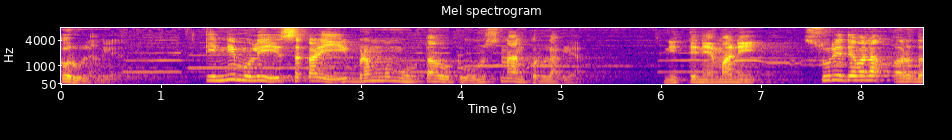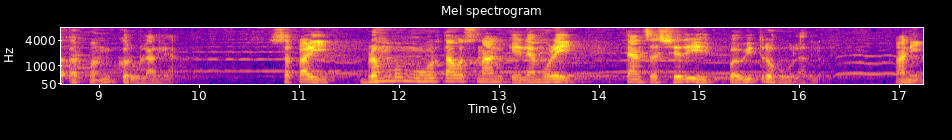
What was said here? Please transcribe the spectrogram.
करू लागल्या. तिन्ही मुली सकाळी ब्रह्ममुहूर्तावर उठून स्नान करू लागल्या. नित्यनेमाने सूर्यदेवाला अर्ध अर्पण करू लागल्या. सकाळी ब्रह्ममुहूर्तावर स्नान केल्यामुळे त्यांचं शरीर पवित्र होऊ लागलं आणि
